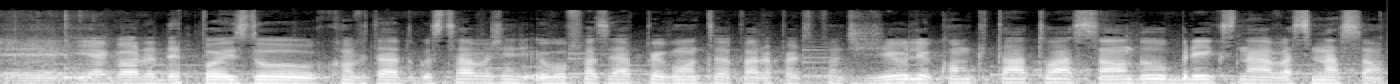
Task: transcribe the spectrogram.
É, e agora, depois do convidado Gustavo, gente, eu vou fazer a pergunta para a participante Júlia, como que está a atuação do BRICS na vacinação?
